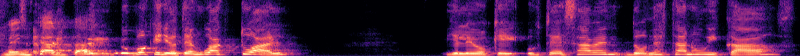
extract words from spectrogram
Me encanta. El grupo que yo tengo actual, yo le digo, que ustedes saben dónde están ubicados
